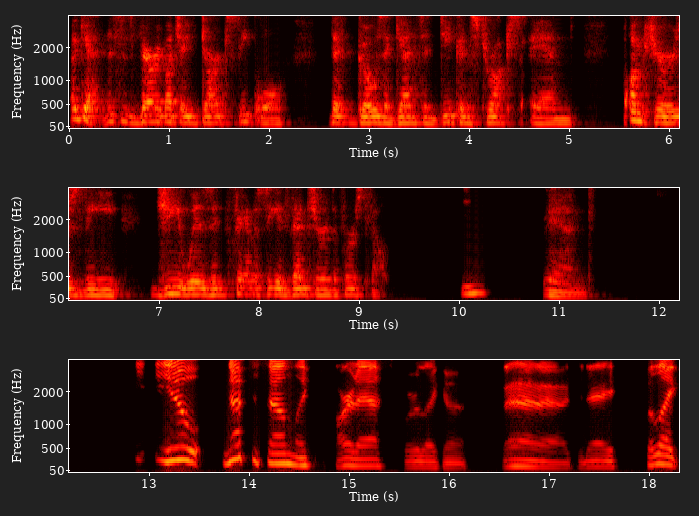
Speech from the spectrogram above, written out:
again, this is very much a dark sequel that goes against and deconstructs and punctures the gee whiz and fantasy adventure of the first film. Mhm. And you know, not to sound like hard ass or like a ah, today, but like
